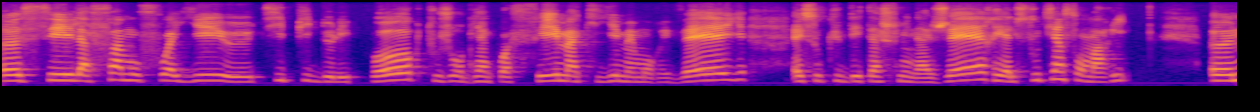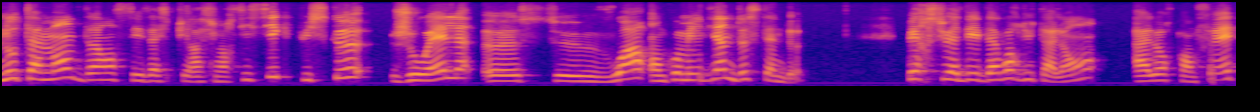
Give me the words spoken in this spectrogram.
Euh, c'est la femme au foyer euh, typique de l'époque, toujours bien coiffée, maquillée même au réveil. Elle s'occupe des tâches ménagères et elle soutient son mari, notamment dans ses aspirations artistiques, puisque Joël se voit en comédienne de stand-up. Persuadé d'avoir du talent, alors qu'en fait,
